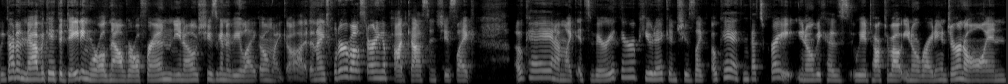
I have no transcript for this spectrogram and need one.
we got to navigate the dating world now, girlfriend, you know, she's going to be like, oh my God. And I told her about starting a podcast and she's like, okay. And I'm like, it's very therapeutic. And she's like, okay, I think that's great, you know, because we had talked about, you know, writing a journal and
